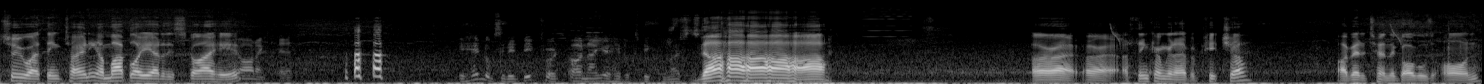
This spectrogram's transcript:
F2, I think, Tony. I might blow you out of this sky here. I don't care. your head looks a bit big for it. Oh no, your head looks big for most of the ha ha ha. Alright, alright. I think I'm going to have a picture. I better turn the goggles on.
